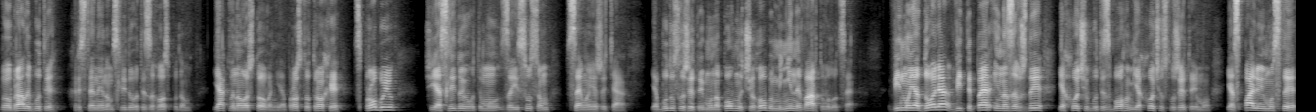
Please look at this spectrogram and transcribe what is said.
Ви обрали бути християнином, слідувати за Господом. Як ви налаштовані? Я просто трохи спробую, чи я слідуватиму за Ісусом все моє життя. Я буду служити йому наповну, чого би мені не вартувало це. Він моя доля відтепер і назавжди. Я хочу бути з Богом, я хочу служити йому. Я спалюю мости,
